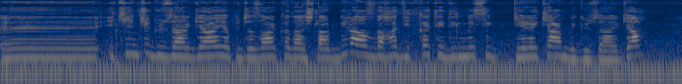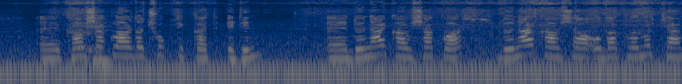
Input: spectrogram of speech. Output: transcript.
Ee, ikinci güzergahı yapacağız arkadaşlar. Biraz daha dikkat edilmesi gereken bir güzergah. Ee, kavşaklarda çok dikkat edin. Ee, döner kavşak var. Döner kavşağa odaklanırken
